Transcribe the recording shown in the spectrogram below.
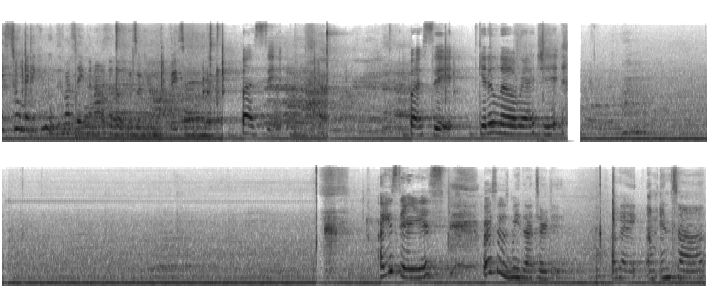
it's too many cubes. If I take them out, it's. Bust it. Bust it. Get a little ratchet. Are you serious? First it was me that turned it. Okay, I'm inside.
